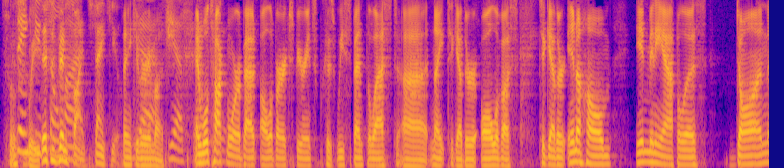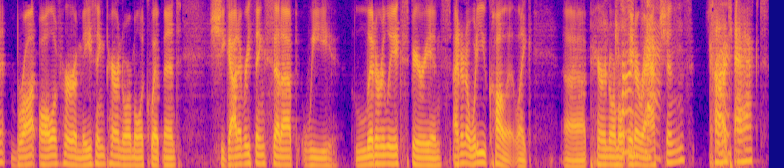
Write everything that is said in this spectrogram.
So Thank sweet. you this so has been fun. Thank you. Thank you very much. yes, and we'll talk you. more about all of our experience because we spent the last uh, night together, all of us together in a home in Minneapolis. Dawn brought all of her amazing paranormal equipment. She got everything set up. We literally experienced, I don't know, what do you call it? Like uh, paranormal Contact. interactions? Sure. Contact?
